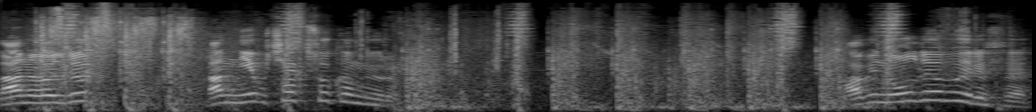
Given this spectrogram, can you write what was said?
Lan öldür. Lan niye bıçak sokamıyorum? Abi ne oluyor bu herife?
